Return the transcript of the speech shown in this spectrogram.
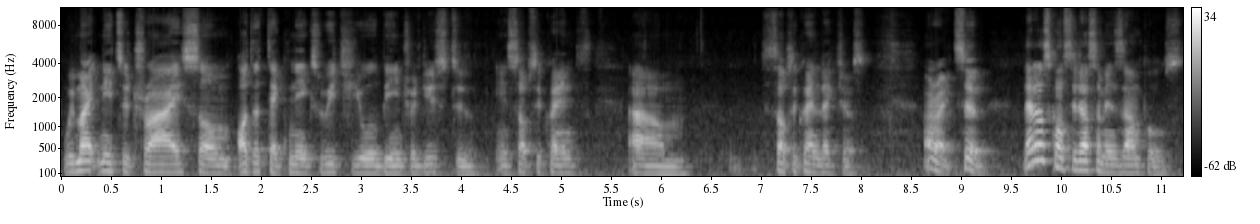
we might need to try some other techniques which you will be introduced to in subsequent um, subsequent lectures. All right, so let us consider some examples.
